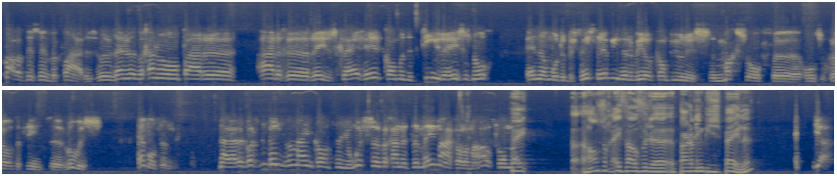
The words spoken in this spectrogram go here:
12 december klaar. Dus we, zijn, we gaan nog een paar eh, aardige races krijgen. Hè. De komende 10 races nog. En dan wordt er beslist hè, wie er de wereldkampioen is. Max of eh, onze grote vriend eh, Lewis Hamilton. Nou ja, dat was het een beetje van mijn kant, eh, jongens. We gaan het meemaken allemaal. Zondag. Hey, Hans, nog even over de Paralympische Spelen. Ja.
